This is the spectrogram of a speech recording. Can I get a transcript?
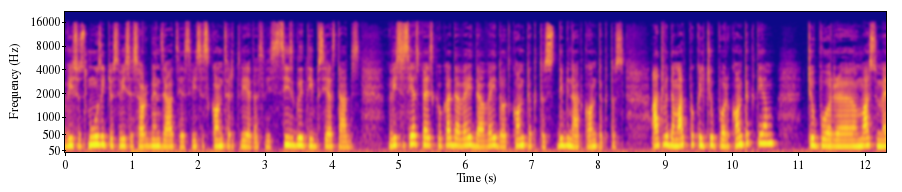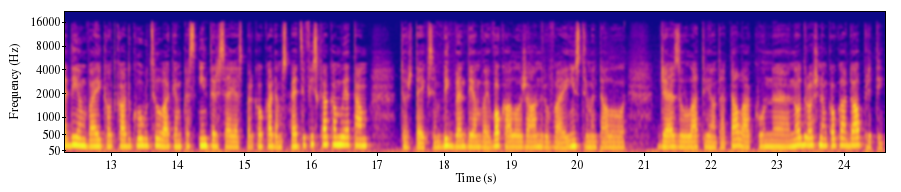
visus mūziķus, visas organizācijas, visas koncertu vietas, visas izglītības iestādes, visas iespējas kaut kādā veidā veidot kontaktus, dibināt kontaktus. Atvedam atpakaļ čupu ar kontaktiem, čupu ar uh, masu medijiem vai kaut kādu klubu cilvēkiem, kas interesējas par kaut kādām specifiskākām lietām, tur, teiksim, big bandiem vai vokālo žanru vai instrumentālo džēzu Latvijā un tā tālāk, un uh, nodrošinam kaut kādu apriti.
